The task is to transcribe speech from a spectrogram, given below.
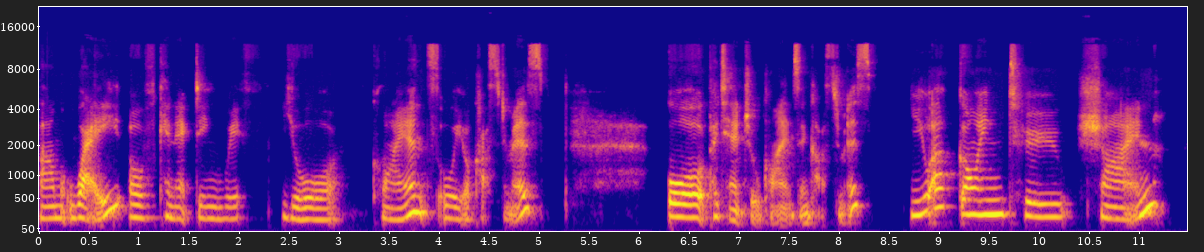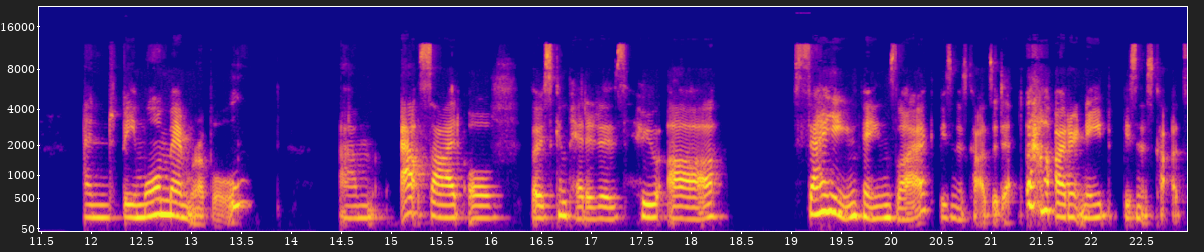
um, way of connecting with your clients or your customers or potential clients and customers, you are going to shine and be more memorable um, outside of those competitors who are saying things like business cards are dead. I don't need business cards,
